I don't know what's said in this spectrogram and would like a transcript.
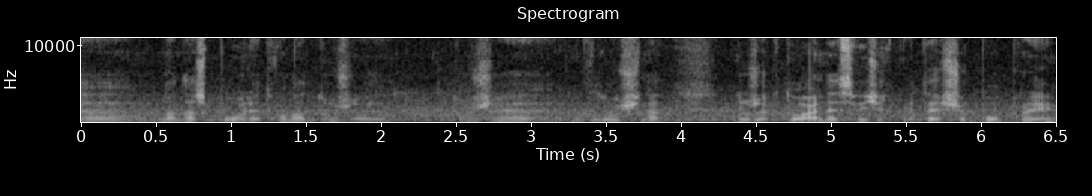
е, на наш погляд, вона дуже, дуже влучна, дуже актуальна. Свідчить про те, що попри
